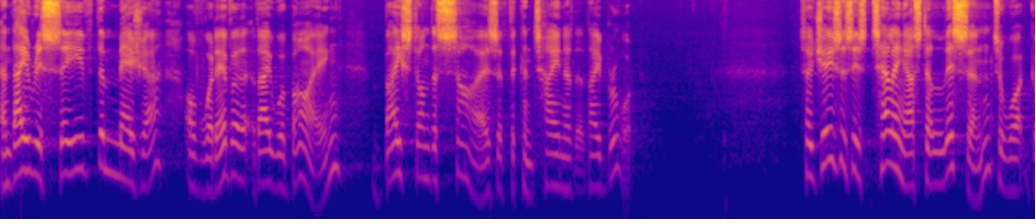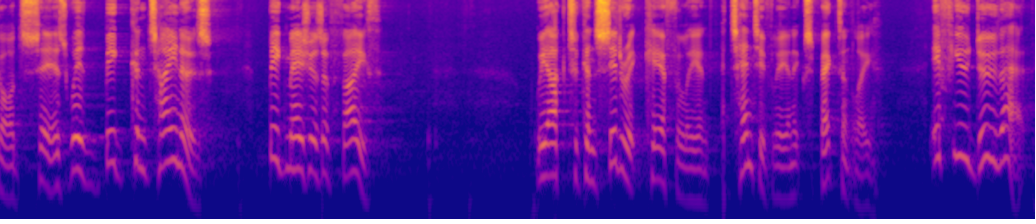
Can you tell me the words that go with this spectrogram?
And they received the measure of whatever they were buying based on the size of the container that they brought. So Jesus is telling us to listen to what God says with big containers, big measures of faith. We are to consider it carefully and attentively and expectantly. If you do that,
